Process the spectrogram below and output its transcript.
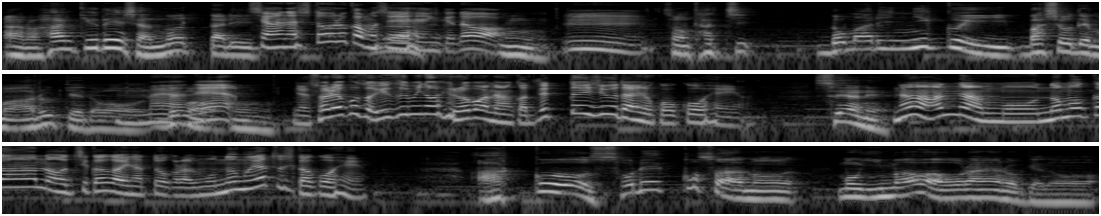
あの阪急電車に乗ったり、しゃあなし通るかもしれへんけど。ううん。ん、その立ち止まりにくい場所でもあるけど、まあでも、ね、うん。いやそれこそ泉の広場なんか絶対10代の子来おへんやん。せやねん。なああんなんもう飲もかの地下街になっとるからもう飲むやつしか来おへん。あっこそれこそあのもう今はおらんやろうけど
